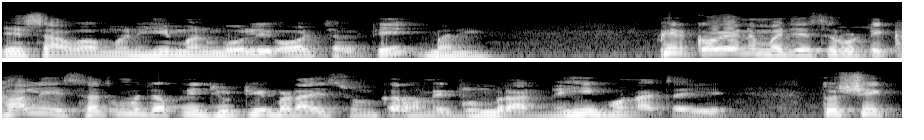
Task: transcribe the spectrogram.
ऐसा वह मन ही मन बोली और चलती बनी। फिर कौवे ने मज़े से रोटी खा ली। सचमुच अपनी झूठी बड़ाई सुनकर हमें गुमराह नहीं होना चाहिए। तो शिख,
